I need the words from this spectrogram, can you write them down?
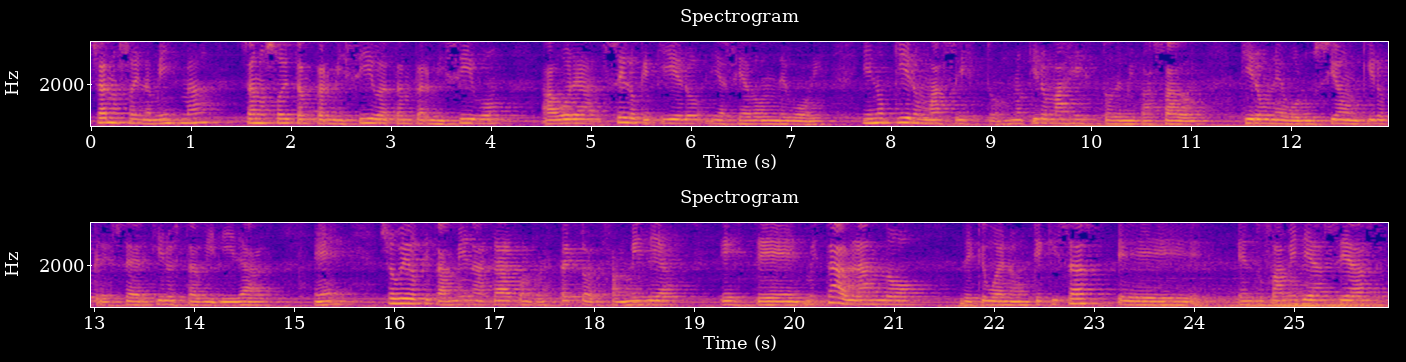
ya no soy la misma, ya no soy tan permisiva, tan permisivo, ahora sé lo que quiero y hacia dónde voy. Y no quiero más esto, no quiero más esto de mi pasado. Quiero una evolución, quiero crecer, quiero estabilidad. ¿eh? Yo veo que también acá con respecto a la familia, este, me está hablando de que, bueno, que quizás eh, en tu familia seas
